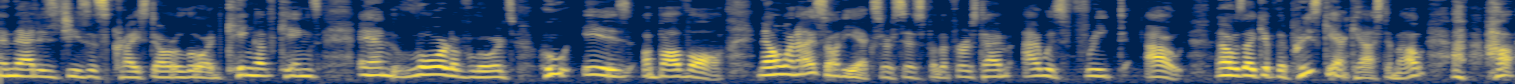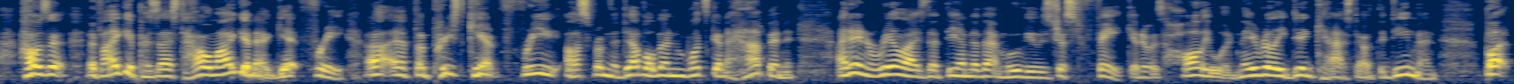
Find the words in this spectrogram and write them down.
and that is Jesus Christ our Lord, King of kings and Lord of lords, who is above all. Now, when I saw The Exorcist for the first time, I was freaked out. I was like, if the priest can't cast him out, uh, how, how's it, if I get possessed, how am I going to get free? Uh, if a priest can't free us from the devil, then what's going to happen? I didn't realize that the end of that movie was just fake and it was Hollywood and they really did cast out the demon. But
